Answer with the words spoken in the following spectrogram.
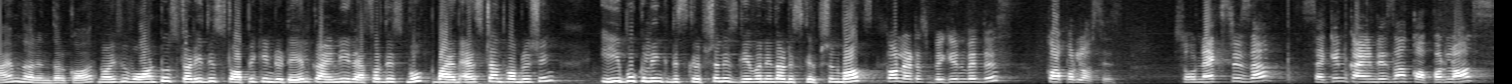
I am Narinder Kaur. Now if you want to study this topic in detail, kindly refer this book by S. Chand Publishing. E-book link description is given in the description box. So let us begin with this copper losses. So next is the second kind is the copper loss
